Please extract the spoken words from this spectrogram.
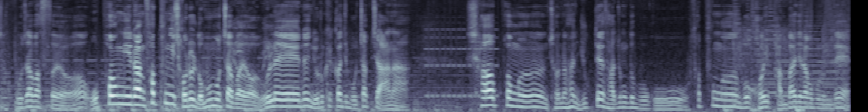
자, 또 잡았어요. 오펑이랑 서풍이 저를 너무 못 잡아요. 원래는 이렇게까지 못 잡지 않아. 샤오펑은 저는 한 6대 4 정도 보고 서풍은 뭐 거의 반반이라고 보는데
